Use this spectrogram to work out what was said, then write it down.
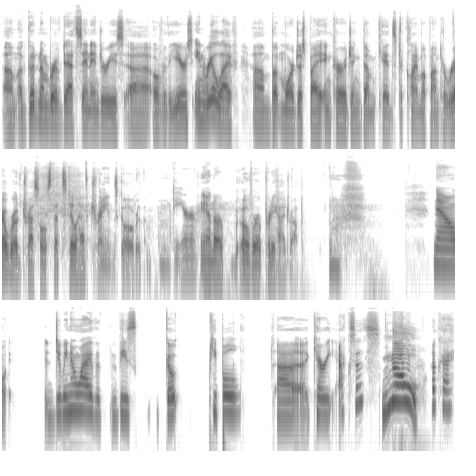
um, a good number of deaths and injuries uh, over the years in real life, um, but more just by encouraging dumb kids to climb up onto railroad trestles that still have trains go over them Oh, dear. and are over a pretty high drop. Now, do we know why the, these goat people uh, carry axes? No! Okay.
